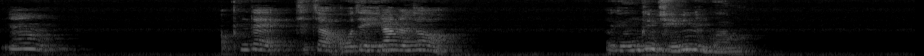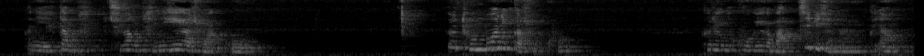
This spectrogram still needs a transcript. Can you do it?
그냥 어, 근데 진짜 어제 일하면서 이게 은근 재밌는 거야. 아니 일단 부- 주방 분위기가 좋았고 그리고 돈 버니까 좋고 그리고 거기가 맛집이잖아요. 그냥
